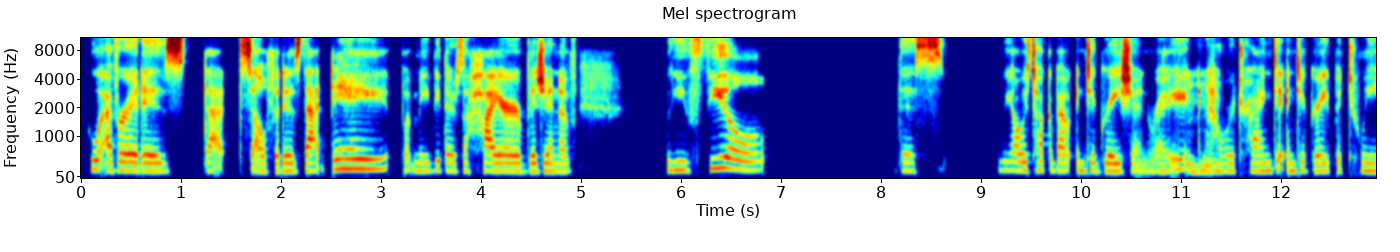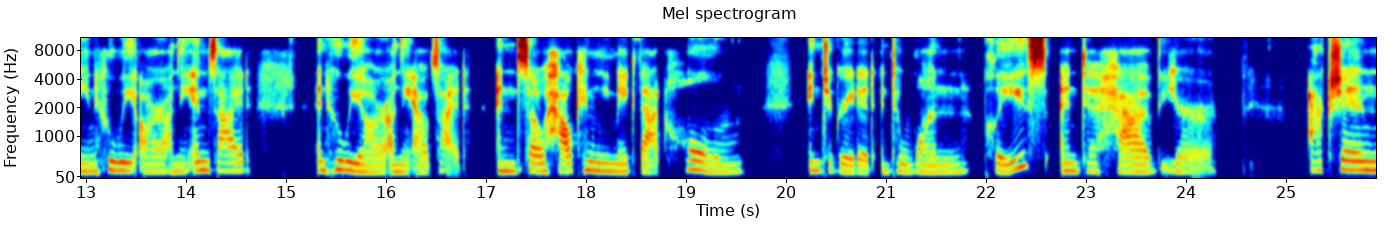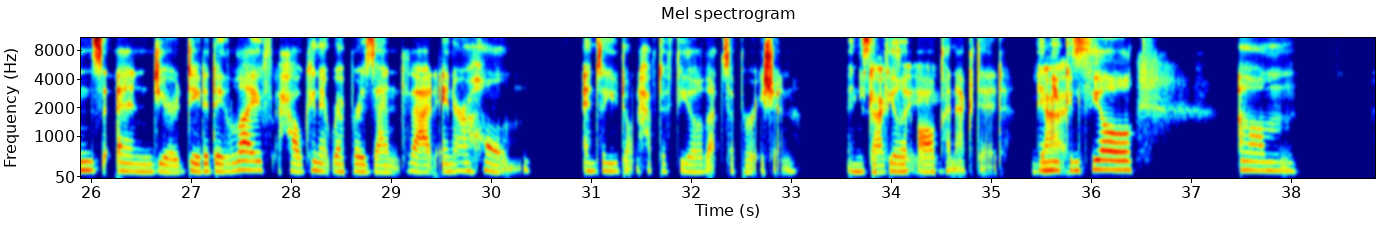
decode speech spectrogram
whoever it is that self it is that day. But maybe there's a higher vision of you feel this we always talk about integration, right? Mm-hmm. And how mm-hmm. we're trying to integrate between who we are on the inside and who we are on the outside. And so, how can we make that home integrated into one place and to have your actions and your day to day life, how can it represent that inner home? And so you don't have to feel that separation and you exactly. can feel it all connected. Yes. And you can feel um,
